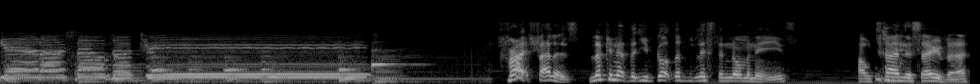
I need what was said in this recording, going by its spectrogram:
get ourselves a treat. Right, fellas, looking at that, you've got the list of nominees. I'll turn this over.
